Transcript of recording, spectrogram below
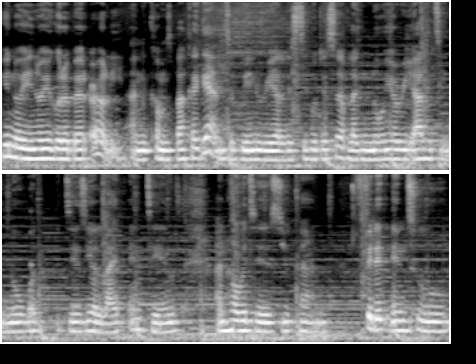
you know you know you go to bed early and it comes back again to being realistic with yourself. Like know your reality know what it is your life entails and how it is you can fit it into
